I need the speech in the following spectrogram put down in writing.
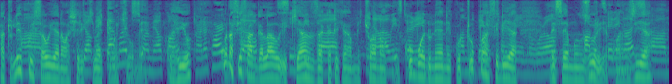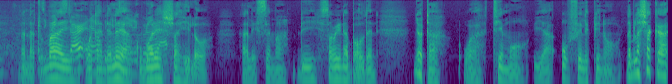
hatulipwi sawia na washiriki wetu wa kiume. Kwa hiyo kuna FIFA angalau ikianza katika michuano mikubwa duniani kutupa fidia. ni sehemu nzuri ya kuanzia, na natumai wataendelea kuboresha hilo, alisema Bi Sarina Bolden, nyota wa timu ya Ufilipino. Na bila shaka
